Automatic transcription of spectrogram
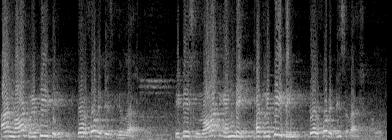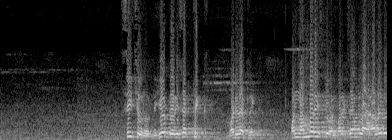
and not repeating. Therefore, it is irrational. It is not ending but repeating. Therefore, it is rational. See children, here there is a trick. What is a trick? One number is given. For example, I already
